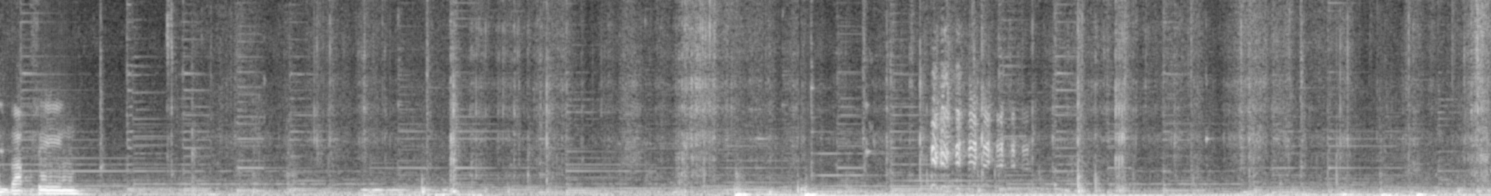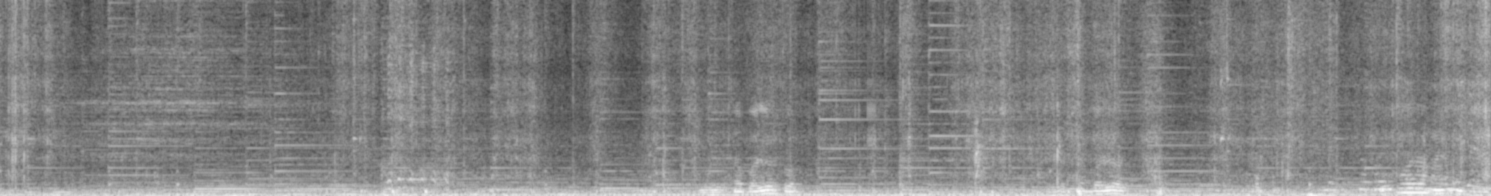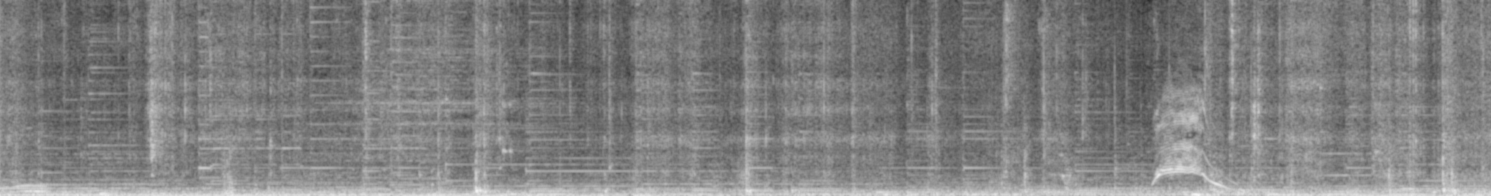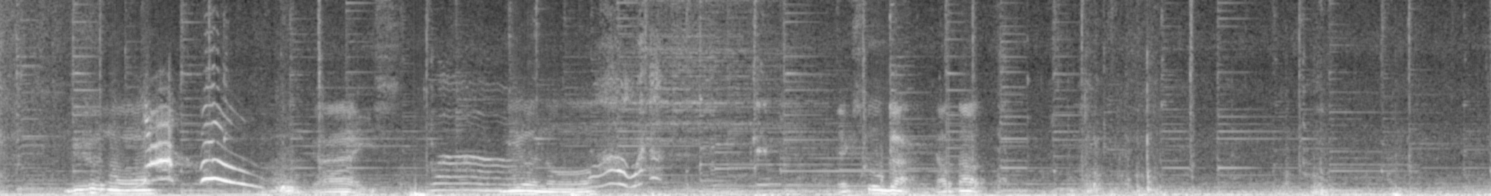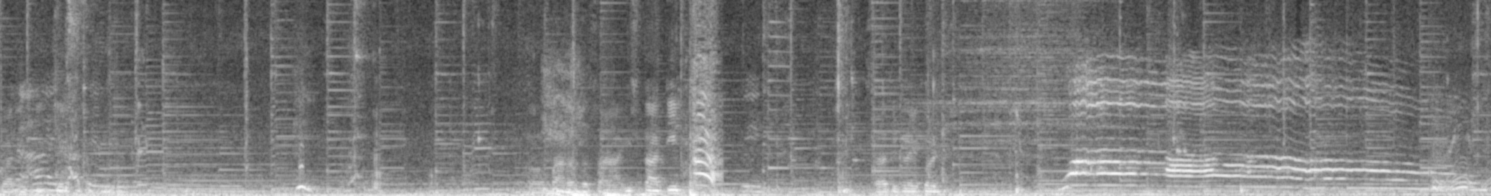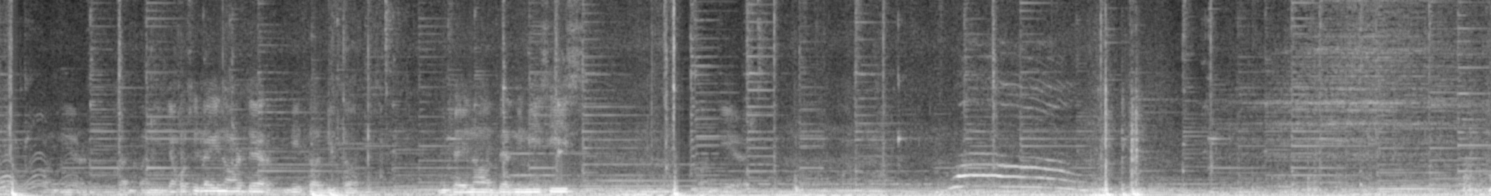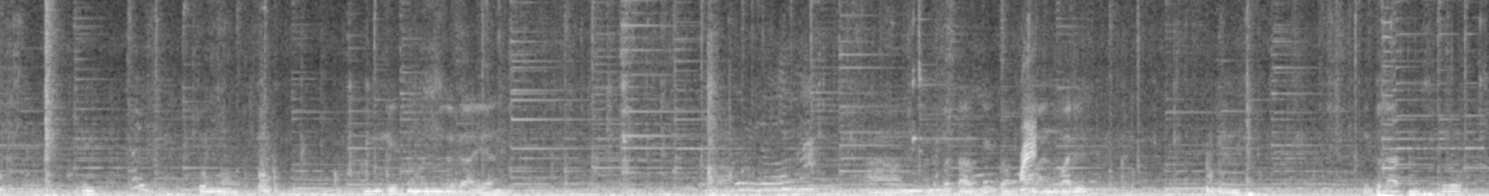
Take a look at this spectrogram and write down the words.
unboxing. Na balot oh. Balot na balot. Mo lang Yun oh. Guys. Wow. Yun oh. Ex-Tuga. Shout out. Quality check. So, para to sa static. Static record. Wow! Sila in-order. Dito, dito. Yung siya in-order ni Mrs. On air. Wow! Ay, Ay, tungo. Ang cute naman yung lagayan. um, ano ba tawag dito? Manual. Ayan. Dito lahat ng screw.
